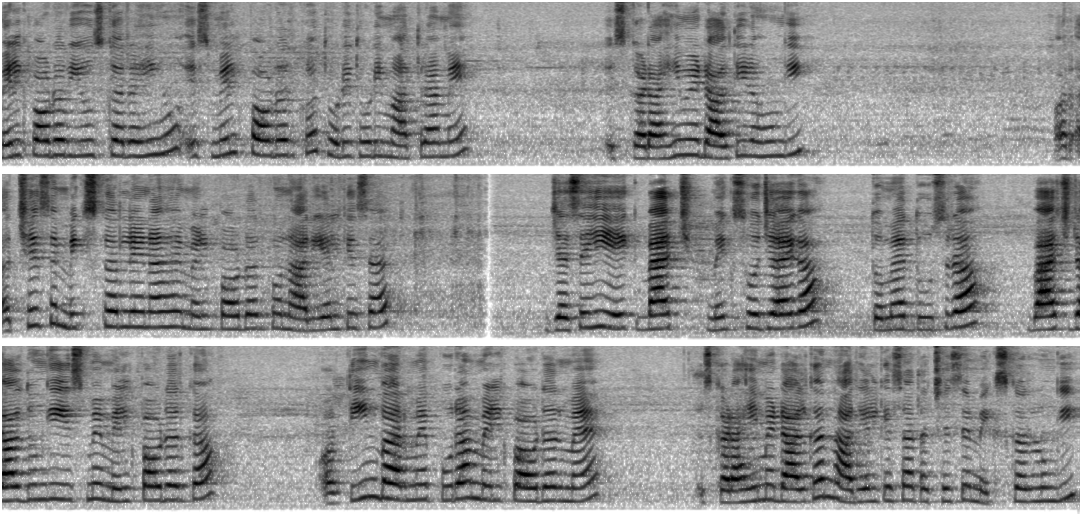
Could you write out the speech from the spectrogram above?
मिल्क पाउडर यूज़ कर रही हूँ। इस मिल्क पाउडर को थोड़ी थोड़ी मात्रा में इस कढ़ाई में डालती रहूँगी। और अच्छे से मिक्स कर लेना है मिल्क पाउडर को नारियल के साथ। जैसे ही एक बैच मिक्स हो जाएगा तो मैं दूसरा बैच डाल दूँगी इसमें मिल्क पाउडर का। और तीन बार में पूरा मिल्क पाउडर मैं इस कढ़ाई में डालकर नारियल के साथ अच्छे से मिक्स कर लूँगी।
